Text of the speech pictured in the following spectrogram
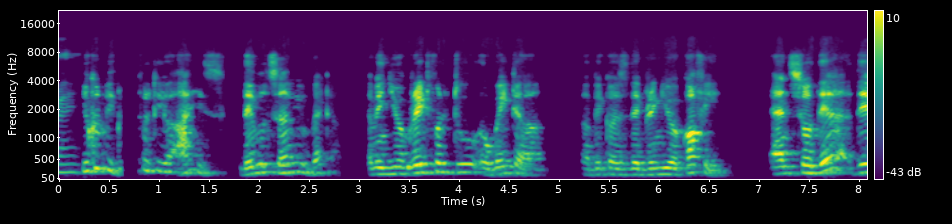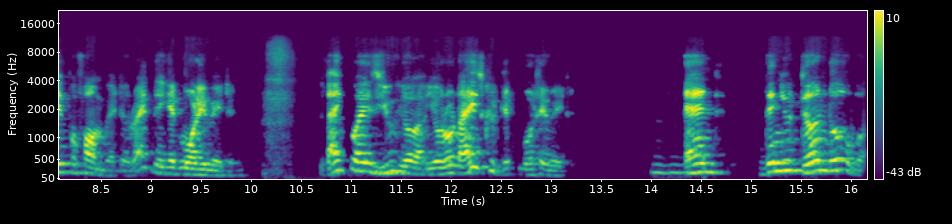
Right. You could be grateful to your eyes. They will serve you better. I mean, you're grateful to a waiter uh, because they bring you a coffee. And so they they perform better, right? They get motivated. Likewise, you your, your own eyes could get motivated. Mm-hmm. And then you turned over.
